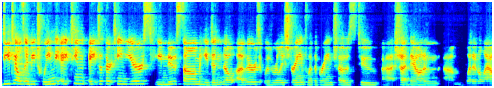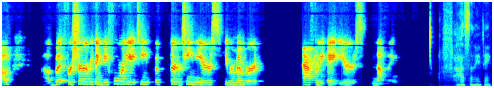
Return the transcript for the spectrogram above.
details in between the 18 8 to 13 years he knew some he didn't know others it was really strange what the brain chose to uh, shut down and um, what it allowed uh, but for sure everything before the 18 the 13 years he remembered after the eight years nothing fascinating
